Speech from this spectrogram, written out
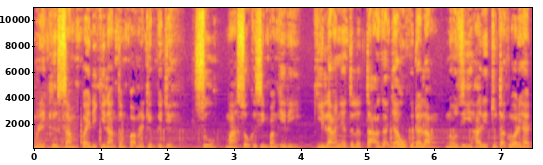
Mereka sampai di kilang tempat mereka bekerja. Su masuk ke simpang kiri. Kilangnya terletak agak jauh ke dalam. Nozi hari tu tak keluar rehat.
